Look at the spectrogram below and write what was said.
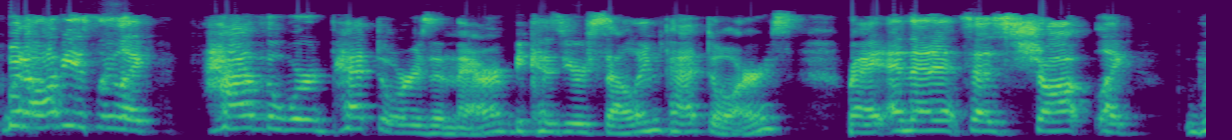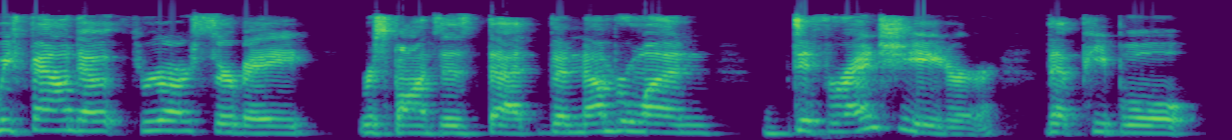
But obviously, like have the word pet doors in there because you're selling pet doors, right? And then it says shop. Like we found out through our survey responses that the number one differentiator that people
